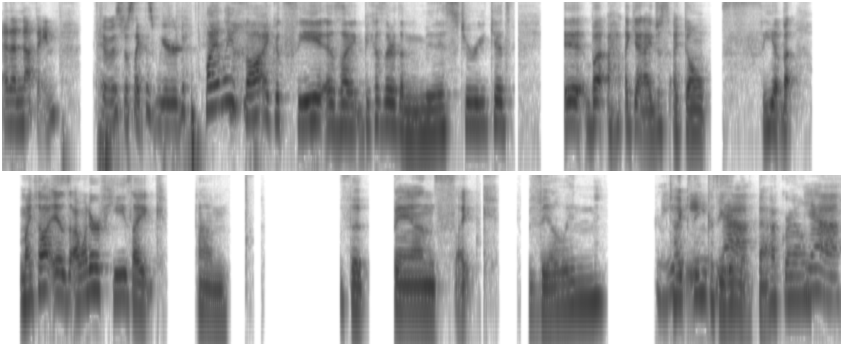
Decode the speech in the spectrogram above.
And then nothing. It was just like this weird My only thought I could see is like because they're the mystery kids. It but again, I just I don't see it. But my thought is I wonder if he's like um the band's like villain maybe type thing because he's in the background Yeah.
